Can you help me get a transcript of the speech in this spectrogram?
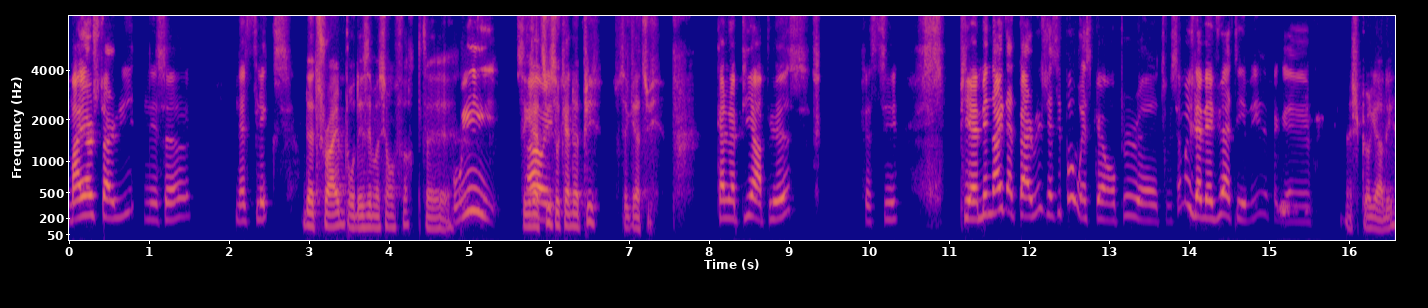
Meyer Story, ça? Netflix. The Tribe pour des émotions fortes. Oui, c'est Ah gratuit oui. sur Canopy. C'est gratuit. Canopy en plus. Christy. Puis euh, Midnight at Paris, je sais pas où est-ce qu'on peut trouver ça. Moi, je l'avais vu à la TV. fait que, je peux regarder.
